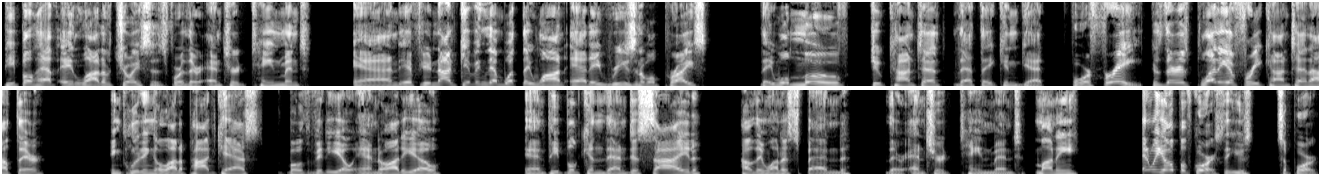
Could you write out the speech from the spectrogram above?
People have a lot of choices for their entertainment. And if you're not giving them what they want at a reasonable price, they will move to content that they can get for free because there is plenty of free content out there, including a lot of podcasts, both video and audio. And people can then decide how they want to spend their entertainment money. And we hope, of course, that you support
